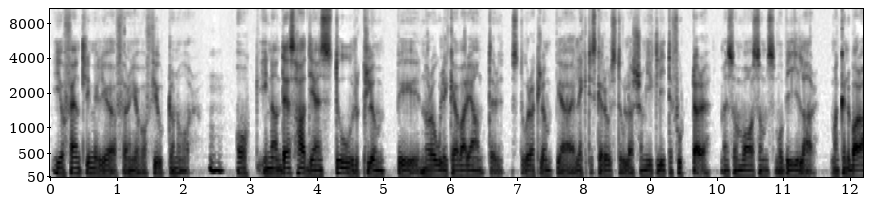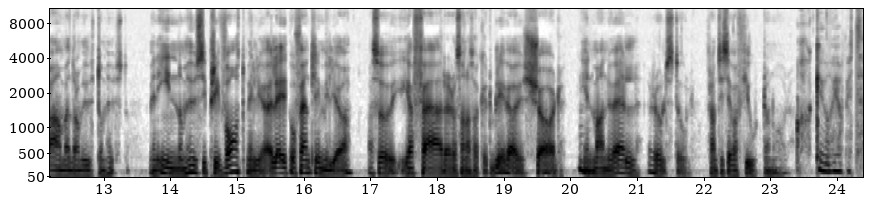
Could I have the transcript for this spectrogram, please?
i offentlig miljö förrän jag var 14 år. Mm. Och innan dess hade jag en stor klumpig, några olika varianter, stora klumpiga elektriska rullstolar som gick lite fortare men som var som små bilar. Man kunde bara använda dem utomhus. Då. Men inomhus i privat miljö, eller i offentlig miljö, alltså i affärer och sådana saker, då blev jag körd i en manuell rullstol fram tills jag var 14 år. Åh, gud vad jobbigt.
